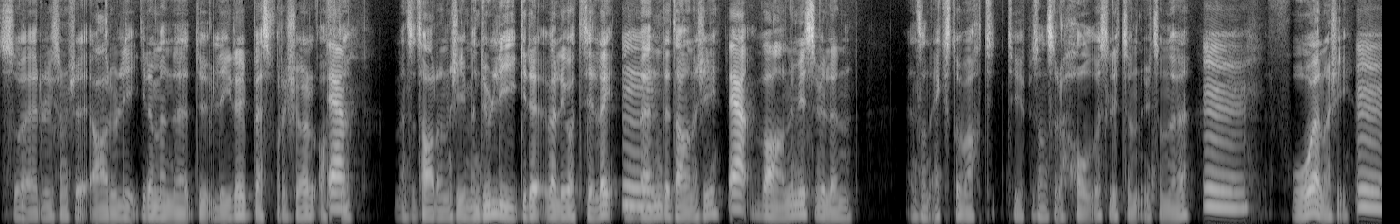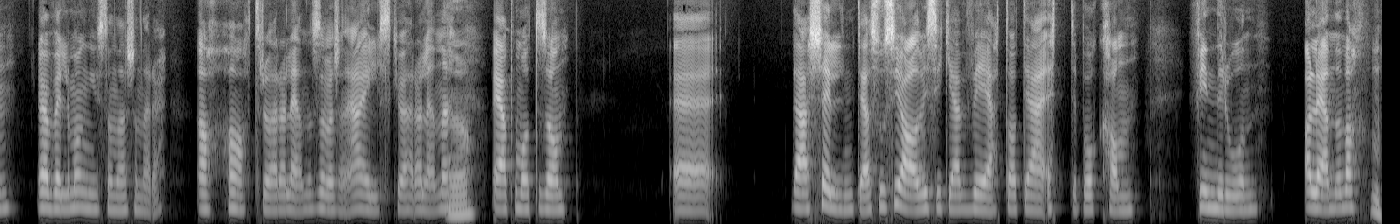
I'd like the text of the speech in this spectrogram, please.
så er du liksom ikke Ja, du liker det, men det, du liker det best for deg sjøl ofte. Yeah. Men så tar det energi. Men du liker det veldig godt i tillegg, Mm. men det tar energi. Yeah. Vanligvis vil en, en sånn ekstrovert type, sånn så det høres litt sånn ut som det er, Mm, få energi. mm. Jeg har veldig mange sånne der sånn derre ah, Hater å være alene. Så er bare sånn, jeg elsker å være alene. Ja. Og jeg er på en måte sånn eh, Det er sjelden jeg er sosial hvis ikke jeg vet at jeg etterpå kan finne roen alene, da. Mm.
